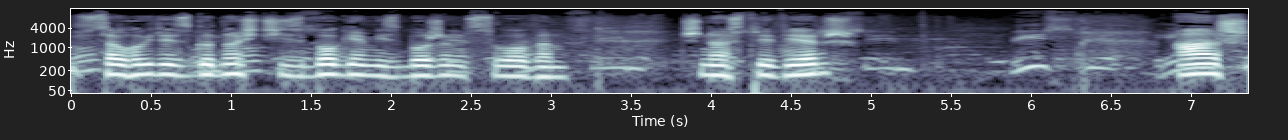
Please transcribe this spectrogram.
w całkowitej zgodności z Bogiem i z Bożym Słowem. Trzynasty wiersz. bis wir Aż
